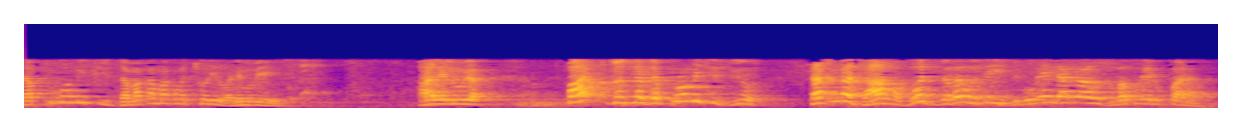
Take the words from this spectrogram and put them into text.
the promises dzamakamaka matorerwa nemuvengi. Hallelujah. Paanodzosera the promises idzo dzakanga dzafa the Bible says muvengi akazoba kuva nekuparadza.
